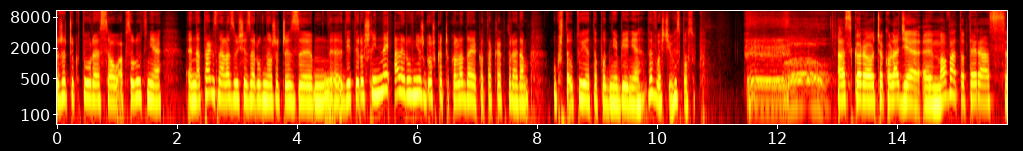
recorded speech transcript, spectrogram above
rzeczy, które są absolutnie na tak znalazły się zarówno rzeczy z diety roślinnej, ale również gorzka czekolada jako taka, która nam ukształtuje to podniebienie we właściwy sposób. A skoro o czekoladzie y, mowa, to teraz y,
